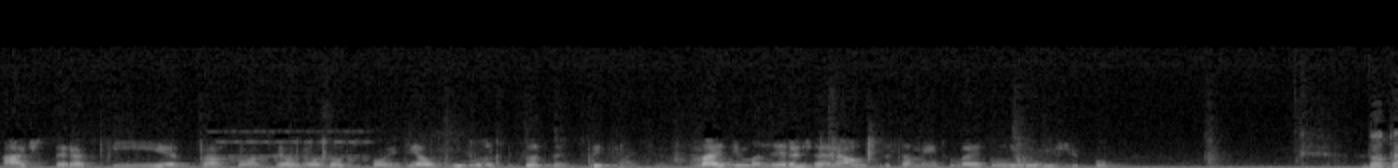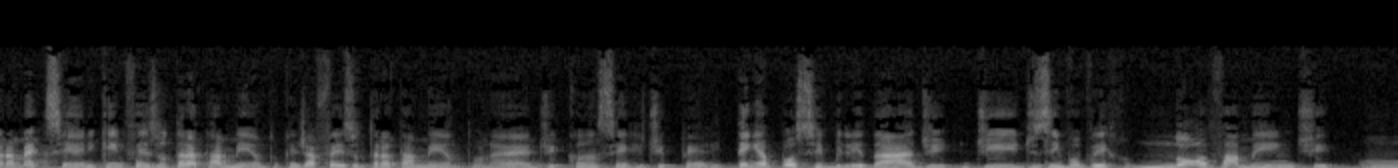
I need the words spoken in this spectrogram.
radioterapia, passam a ser algumas opções em algumas situações específicas. Mas, de maneira geral, o tratamento é cirúrgico. Doutora Maxiane, quem fez o tratamento, quem já fez o tratamento né, de câncer de pele, tem a possibilidade de desenvolver novamente um,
